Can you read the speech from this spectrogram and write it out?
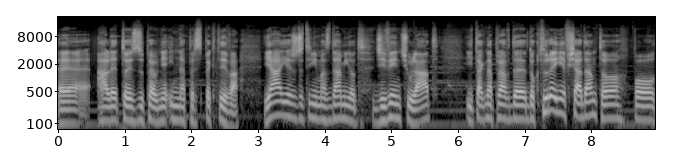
e, ale to jest zupełnie inna perspektywa. Ja jeżdżę tymi Mazdami od 9 lat i tak naprawdę do której nie wsiadam, to po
